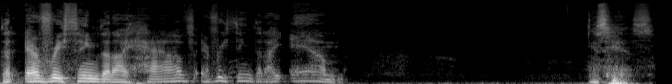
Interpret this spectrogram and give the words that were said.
that everything that I have, everything that I am, is His.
